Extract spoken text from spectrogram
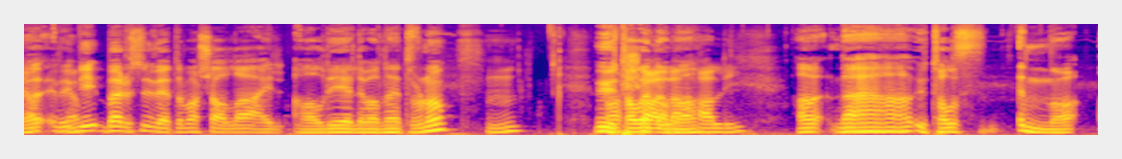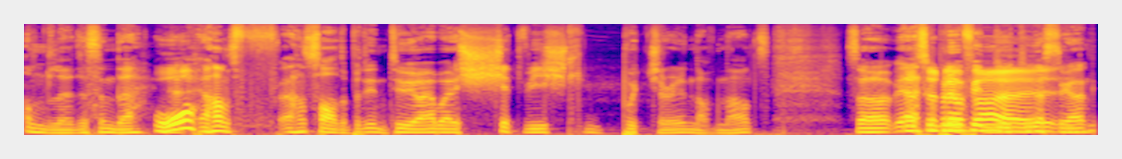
Ja, ja. vi, Bare så du vet om Mashallah Ali, eller hva den heter for noe. Mm. Uttaler. Ali. Han, nei, han uttales enda annerledes enn det. Ja, han, han sa det på et intervju, og jeg bare Shit, vi butcherer navnet hans. Så jeg skal prøve å finne det ut neste gang.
